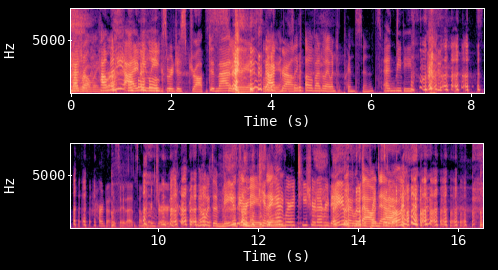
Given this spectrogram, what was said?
Casual- rowing How many Ivy Leagues were just dropped in that background? It's like, oh, by the way, I went to Princeton. It's fine. NBD. hard not to say that. Sound like a jerk. No, it's amazing. It's Are you kidding? I'd wear a T-shirt every day if I went Bow to Princeton. down.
